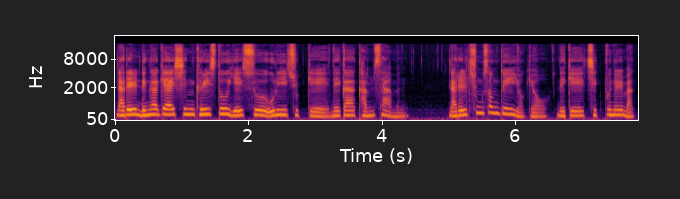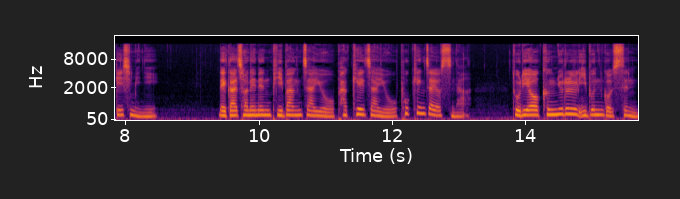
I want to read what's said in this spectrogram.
나를 능하게 하신 그리스도 예수 우리 주께 내가 감사함은 나를 충성되이 여겨 내게 직분을 맡기심이니 내가 전에는 비방자요 박해자요 폭행자였으나 도리어 극류를 입은 것은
